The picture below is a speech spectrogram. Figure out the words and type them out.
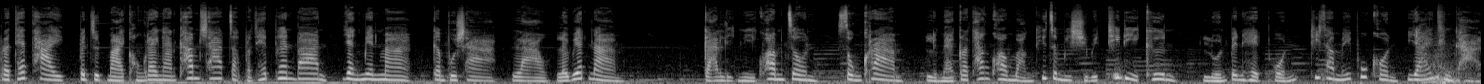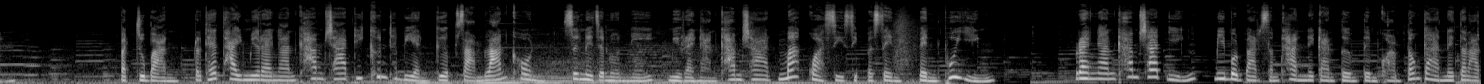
ประเทศไทยเป็นจุดหมายของแรงงานข้ามชาติจากประเทศเพื่อนบ้าน อย่างเมียนมา กัมพูชา ลาว และเวียดนาม การหลีกหนีความจน สงคราม หรือแม้กระทั่งความหวังที่จะมีชีวิตที่ดีขึ้นล้วนเป็นเหตุผลที่ทำให้ผู้คนย้ายถิ่นฐาน ปัจจุบันประเทศไทยมีแรงงานข้ามชาติที่ขึ้นทะเบียนเกือบ 3 ล้านคน ซึ่งในจำนวนนี้มีแรงงานข้ามชาติมากกว่า 40%เป็นผู้หญิง แรงงานข้ามชาติหญิง มีบทบาทสำคัญในการเติมเต็มความต้องการในตลาด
